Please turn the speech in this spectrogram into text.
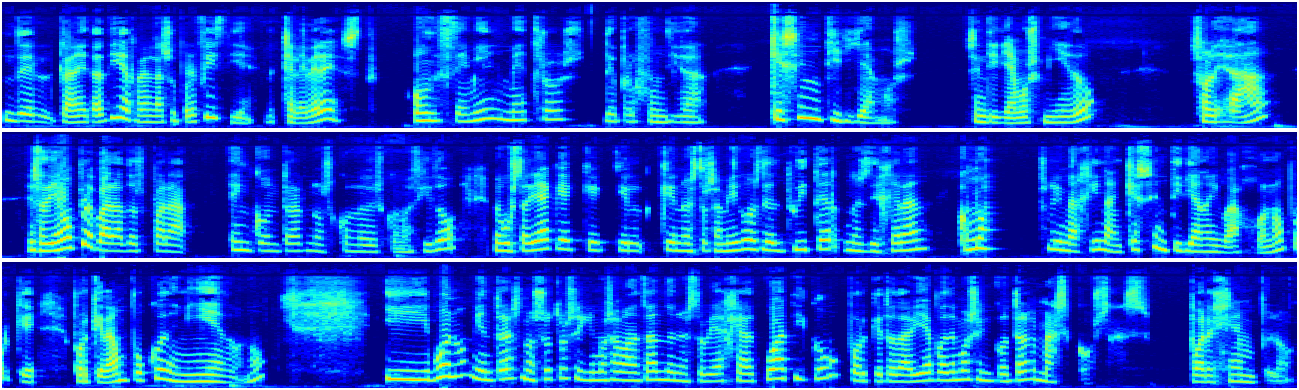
del planeta Tierra en la superficie, que el Everest. 11.000 metros de profundidad. ¿Qué sentiríamos? ¿Sentiríamos miedo? ¿Soledad? ¿Estaríamos preparados para encontrarnos con lo desconocido. Me gustaría que, nuestros amigos del Twitter nos dijeran cómo se lo imaginan, qué sentirían ahí abajo, ¿no? Porque, porque da un poco de miedo, ¿no? Y bueno, mientras nosotros seguimos avanzando en nuestro viaje acuático, porque todavía podemos encontrar más cosas. Por ejemplo,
